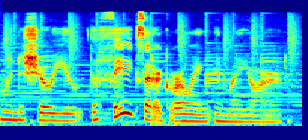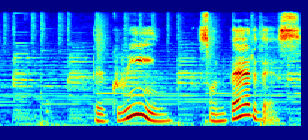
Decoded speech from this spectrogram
Wanted to show you the figs that are growing in my yard. They're green, son verdes.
